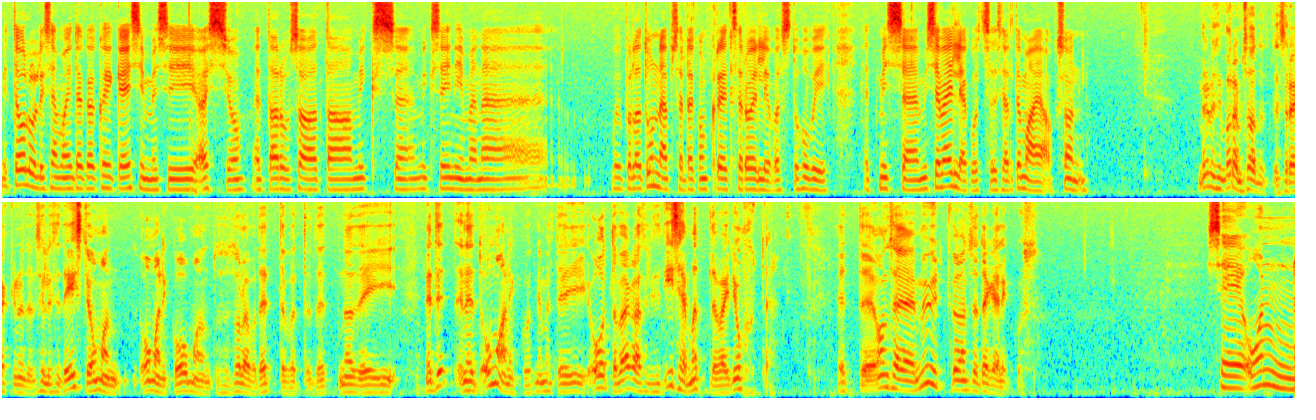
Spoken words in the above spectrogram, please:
mitte olulisemaid, aga kõige esimesi asju, et aru saada, miks, miks see inimene võib-olla tunneb selle konkreetse rolli vastu huvi. et mis see, mis see väljakutse seal tema jaoks on me oleme siin varem saadetes rääkinud, et sellised Eesti oman-, omaniku omanduses olevad ettevõtted, et nad ei, need, need omanikud nimelt ei oota väga selliseid isemõtlevaid juhte. et on see müüt või on see tegelikkus? see on,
